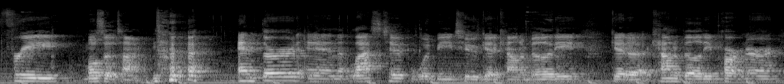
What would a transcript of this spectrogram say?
free most of the time. and third and last tip would be to get accountability, get an accountability partner,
